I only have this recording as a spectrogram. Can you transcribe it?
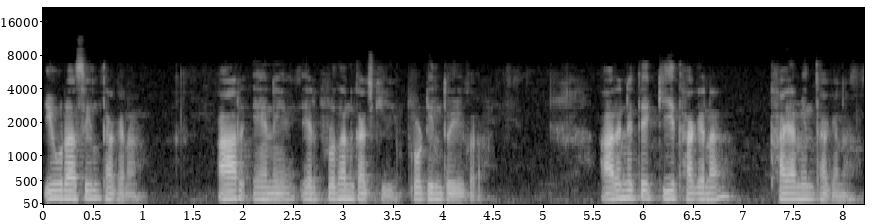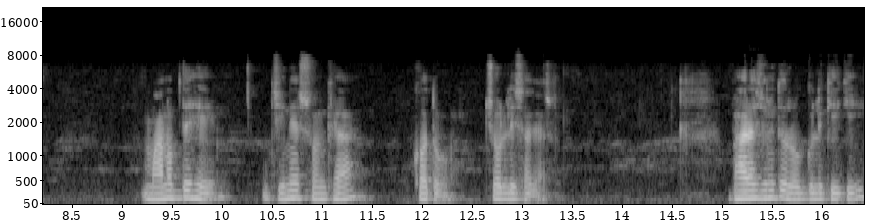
ইউরাসিল থাকে না। আর এর প্রধান কাজ কি? প্রোটিন তৈরি করা। আর আরএনএতে কি থাকে না? থায়ামিন থাকে না। মানবদেহে জিনের সংখ্যা কত? চল্লিশ হাজার। ভাইরাসজনিত রোগগুলি কী কী?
